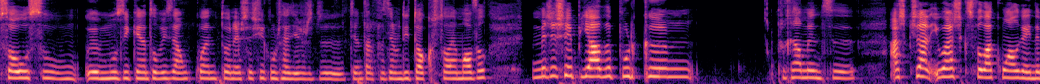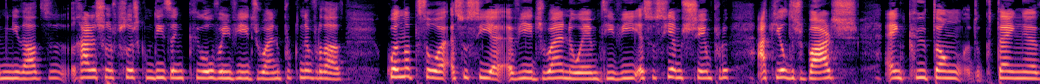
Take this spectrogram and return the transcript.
só ouço eh, música na televisão quando estou nestas circunstâncias de tentar fazer um detox telemóvel. Mas achei piada porque. Porque realmente acho que já eu acho que se falar com alguém da minha idade, raras são as pessoas que me dizem que ouvem VH1, porque na verdade, quando uma pessoa associa a VH1 ou a MTV, associamos sempre àqueles bares em que estão que têm eh,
